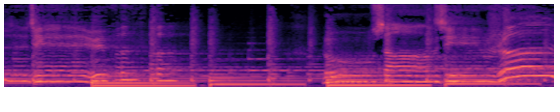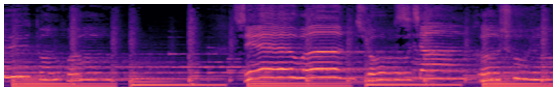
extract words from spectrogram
何处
